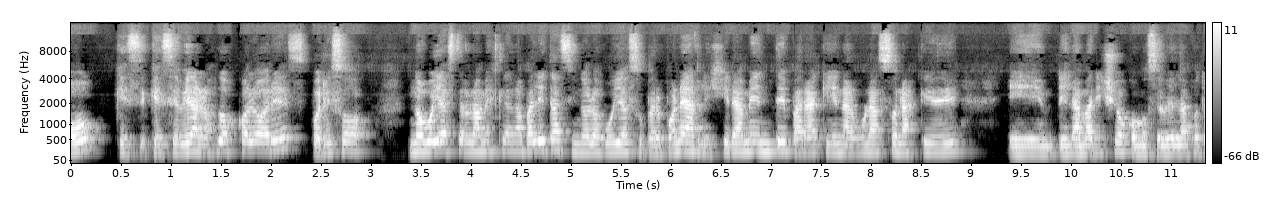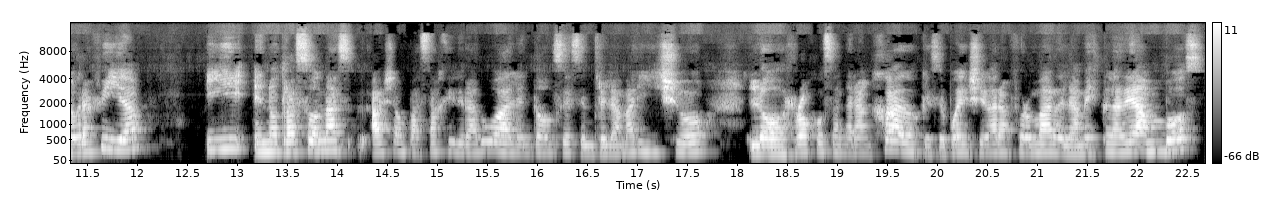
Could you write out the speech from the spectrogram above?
o que se, vean los dos colores, por eso no voy a hacer la mezcla en la paleta, sino los voy a superponer ligeramente para que en algunas zonas quede eh, el amarillo como se ve en la fotografía. Y en otras zonas haya un pasaje gradual entonces entre el amarillo, los rojos anaranjados que se pueden llegar a formar de la mezcla de ambos.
